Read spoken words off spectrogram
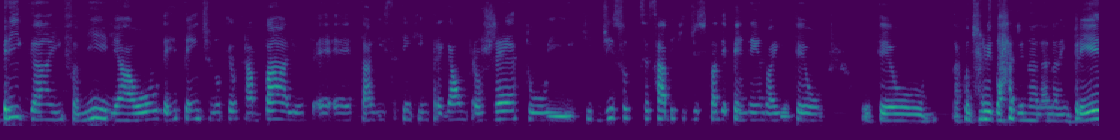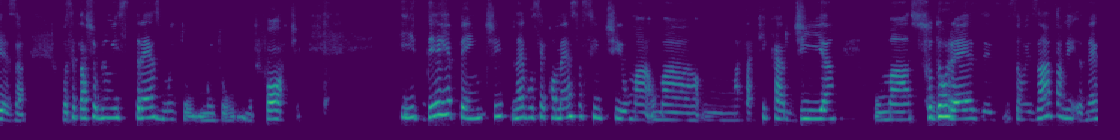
briga em família ou de repente no teu trabalho é, é, ali você tem que entregar um projeto e que disso você sabe que disso está dependendo aí o teu o teu a continuidade na, na, na empresa você está sob um estresse muito muito muito forte e de repente, né, você começa a sentir uma, uma, uma taquicardia, uma sudorese, são exatamente, né,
